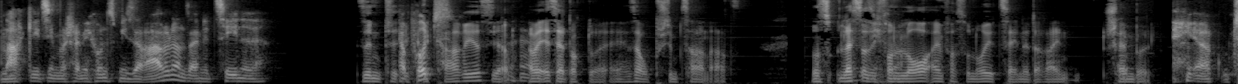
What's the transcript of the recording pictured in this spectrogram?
Danach geht es ihm wahrscheinlich hundsmiserabel und seine Zähne sind kaputt. Karies, ja. Aber er ist ja Doktor, er ist ja auch bestimmt Zahnarzt. Sonst lässt er sich von Law einfach so neue Zähne da rein schambeln. Ja, gut.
